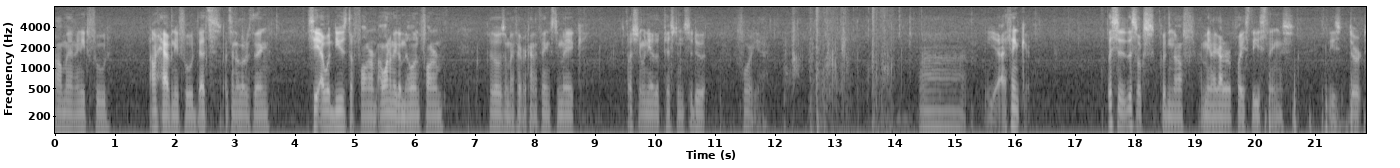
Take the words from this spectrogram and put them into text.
Oh man, I need food. I don't have any food. That's that's another thing. See, I would use the farm. I want to make a melon farm. Because those are my favorite kind of things to make. Especially when you have the pistons to do it for you. Uh, yeah, I think this is this looks good enough. I mean, I gotta replace these things, these dirt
